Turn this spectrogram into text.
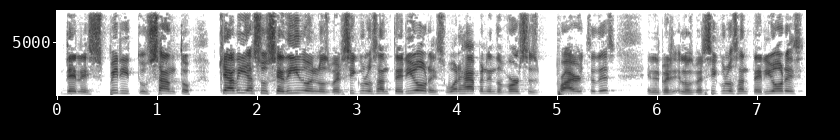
del Espíritu Santo, ¿qué había sucedido en los versículos anteriores? What happened in the verses prior to this? En, en los versículos anteriores,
